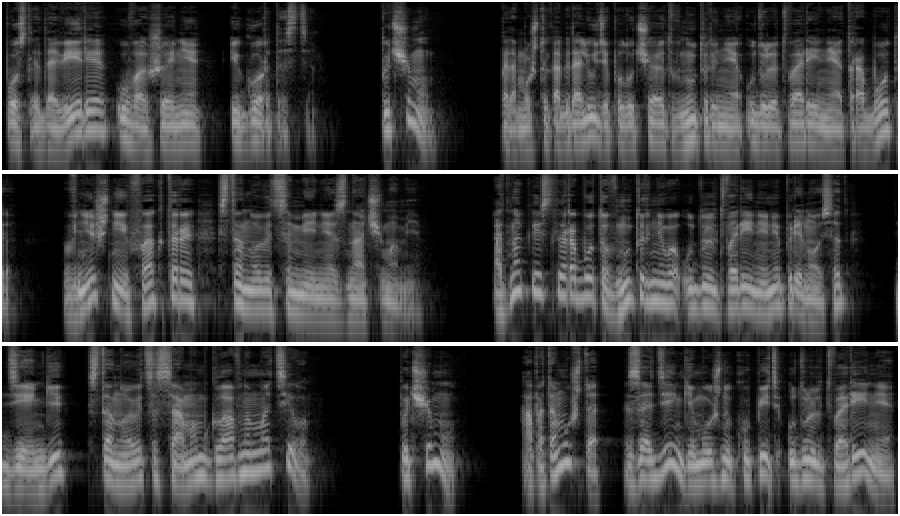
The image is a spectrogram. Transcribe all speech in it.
после доверия, уважения и гордости. Почему? Потому что когда люди получают внутреннее удовлетворение от работы, внешние факторы становятся менее значимыми. Однако, если работа внутреннего удовлетворения не приносит, деньги становятся самым главным мотивом. Почему? А потому что за деньги можно купить удовлетворение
